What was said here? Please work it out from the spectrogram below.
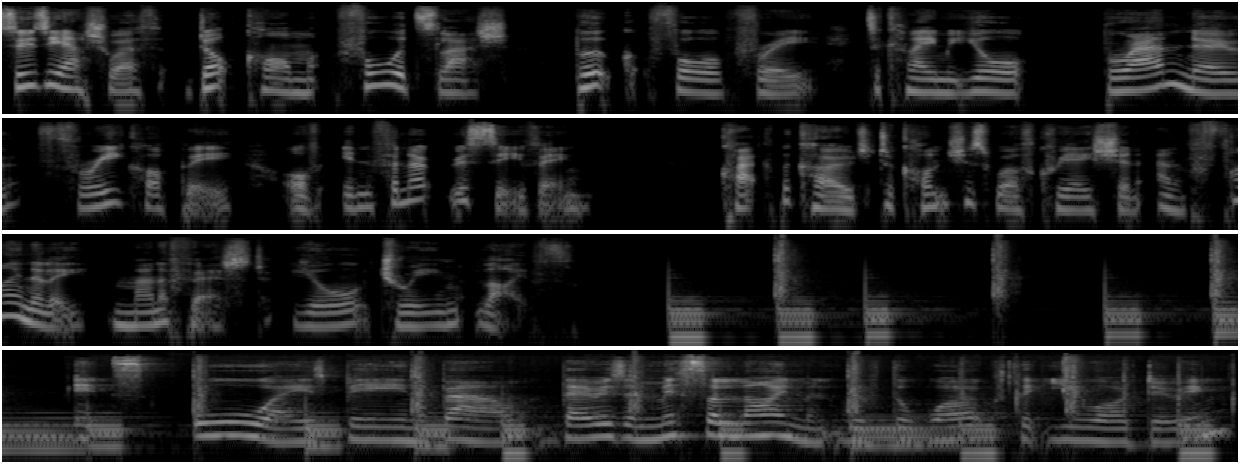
suzyashworth.com forward slash book for free to claim your brand new free copy of Infinite Receiving. Crack the code to conscious wealth creation and finally manifest your dream life. It's always been about there is a misalignment with the work that you are doing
